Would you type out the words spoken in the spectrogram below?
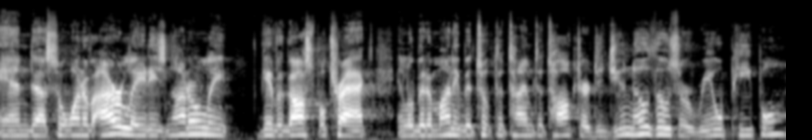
And uh, so one of our ladies not only gave a gospel tract and a little bit of money, but took the time to talk to her. Did you know those are real people?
